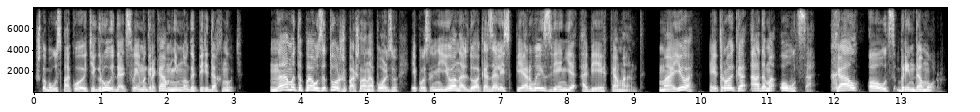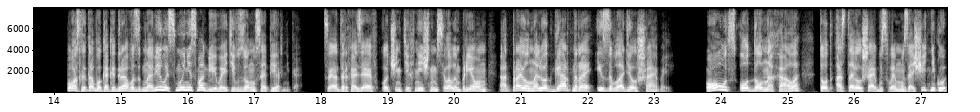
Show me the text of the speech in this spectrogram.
чтобы успокоить игру и дать своим игрокам немного передохнуть. Нам эта пауза тоже пошла на пользу, и после нее на льду оказались первые звенья обеих команд. Мое и тройка Адама Оутса. Хал, Оутс, Бриндамор. После того, как игра возобновилась, мы не смогли войти в зону соперника. Центр хозяев очень техничным силовым приемом отправил на лед Гартнера и завладел шайбой. Оутс отдал на Хала, тот оставил шайбу своему защитнику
